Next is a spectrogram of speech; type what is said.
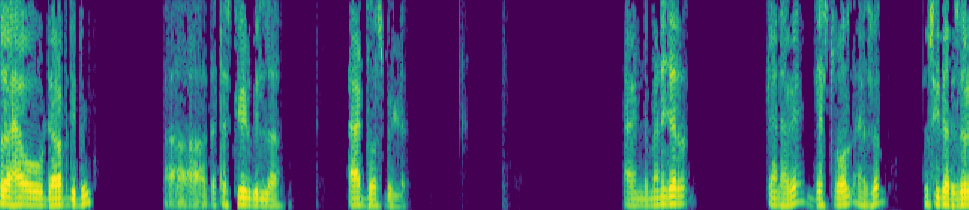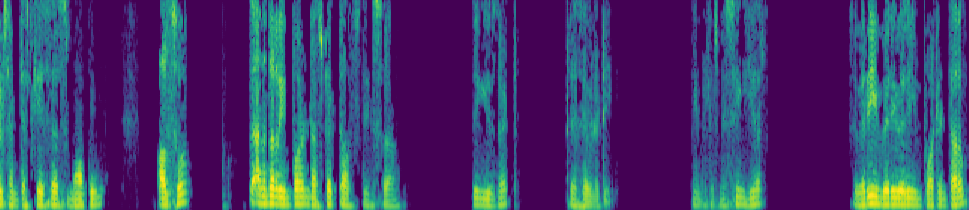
have developed the build. Uh, the test lead will uh, add those build. And the manager can have a guest role as well to see the results and test cases mapping. Also another important aspect of this uh, thing is that traceability thing that is missing here it's a very very very important term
